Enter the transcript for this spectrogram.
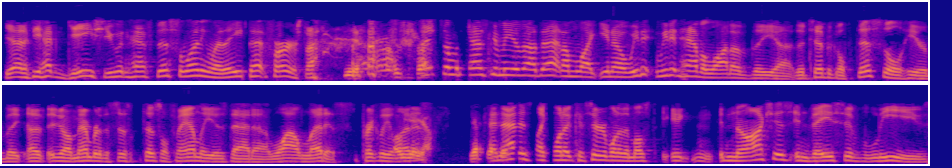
Yeah, and if you had geese, you wouldn't have thistle anyway. They eat that first. yeah, I had somebody asking me about that, and I'm like, you know, we didn't we didn't have a lot of the uh, the typical thistle here, but uh, you know, a member of the thistle family is that uh, wild lettuce, prickly oh, lettuce. Yeah, yeah. Yep, yep, and yep. that is like one of considered one of the most noxious, invasive leaves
